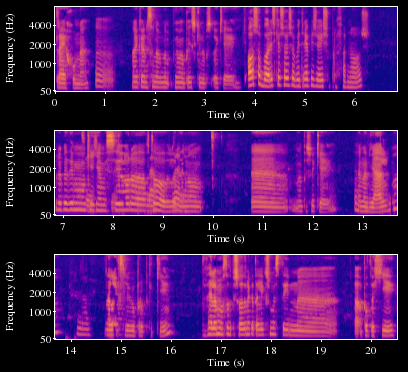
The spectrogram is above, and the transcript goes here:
τρέχουν. Μμ. Να κάνεις ένα βήμα πίσω και να πεις, οκ. Όσο μπορείς και όσο σου επιτρέπει η ζωή σου προφανώς. Ρε παιδί μου Έτσι, και για μισή ώρα αυτό, δηλαδή, ναι, ναι. ενώ, ε, να πεις, οκ, ένα διάλειμμα, Ναι. να αλλάξεις λίγο προοπτική. Θέλαμε αυτό το επεισόδιο να καταλήξουμε στην ε, αποδοχή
